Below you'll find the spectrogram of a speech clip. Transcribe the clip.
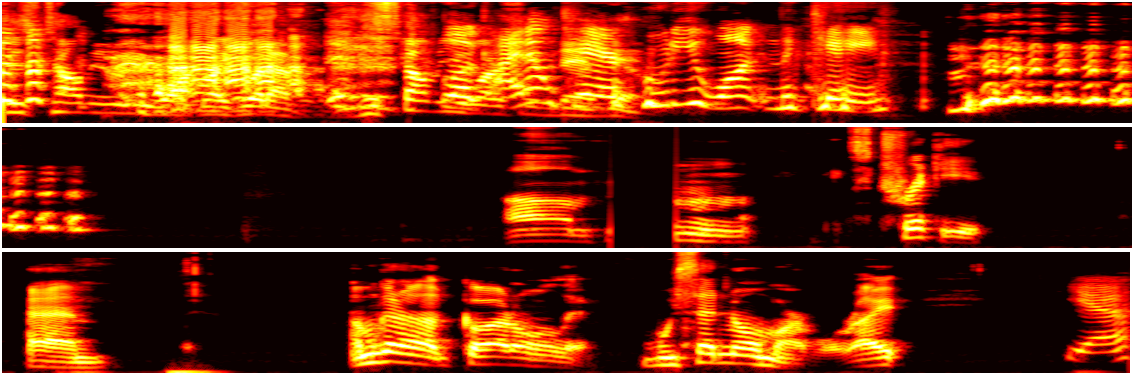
Just tell me who you want. Like whatever. Just tell me. What you Look, want to I don't care. game. Who do you want in the game? um, Hmm, it's tricky. Um, I'm gonna go out on a limb. We said no Marvel, right? Yeah.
